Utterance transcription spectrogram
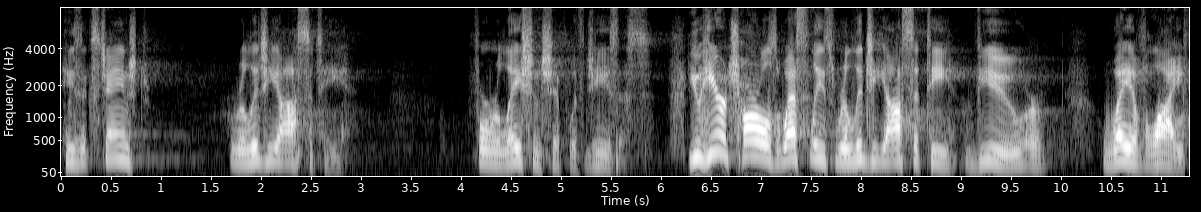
He's exchanged religiosity for relationship with Jesus. You hear Charles Wesley's religiosity view or way of life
